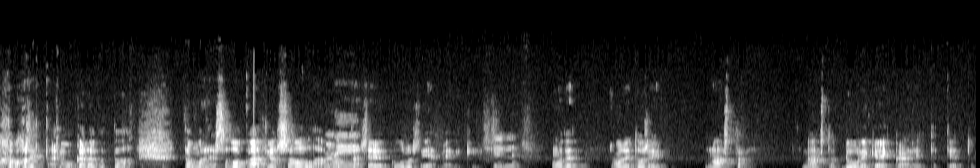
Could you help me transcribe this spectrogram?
osittain mukana, kun tuo tuommoisessa lokaatiossa ollaan, niin. mutta se kuului siihen meininkiin. Kyllä. Mutta oli tosi nasta, nasta duunikeikka ja sitten tietty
